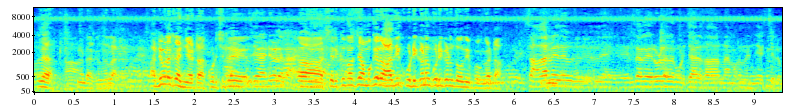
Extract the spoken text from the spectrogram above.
അതെയാ ഉണ്ടാക്കുന്നല്ലേ അടിപൊളി കഞ്ഞി കേട്ടാ കുടിച്ചിട്ട് ആ ശരിക്കും വെച്ചാൽ നമുക്ക് ആദ്യം കുടിക്കണം കുടിക്കണം തോന്നിപ്പോ കേട്ടാ. സാധാരണ എന്താ കയറുള്ളത് കുടിച്ചാൽ സാധാരണ നമുക്ക് നെഞ്ഞച്ചിലും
